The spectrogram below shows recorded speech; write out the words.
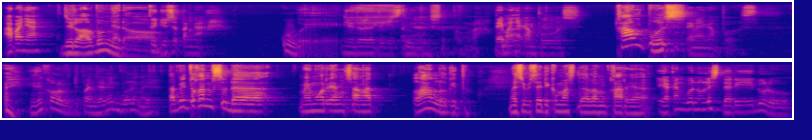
Apanya? Judul albumnya dong. Tujuh setengah. Wih. Judulnya tujuh setengah. Setengah. Temanya kampus. Kampus. Temanya kampus. Eh, ini kalau dipanjangin boleh nggak ya? Tapi itu kan sudah memori yang sangat lalu gitu. Masih bisa dikemas dalam karya. Ya kan gue nulis dari dulu.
